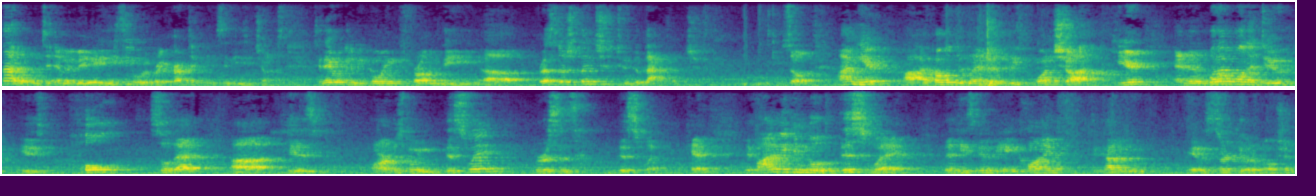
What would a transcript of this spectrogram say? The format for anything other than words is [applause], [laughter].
Hi, welcome to MMA Made Easy, where we break hard techniques into easy chunks. Today we're going to be going from the uh, wrestler's clinch to the back clinch. So I'm here. Uh, I probably landed at least one shot here, and then what I want to do is pull so that uh, his arm is going this way versus this way. Okay. If I make him go this way, then he's going to be inclined to kind of move in a circular motion.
